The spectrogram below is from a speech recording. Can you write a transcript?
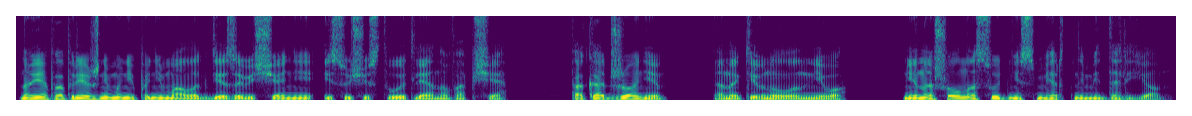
Но я по-прежнему не понимала, где завещание и существует ли оно вообще. Пока Джонни, она кивнула на него, не нашел на судне смертный медальон.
